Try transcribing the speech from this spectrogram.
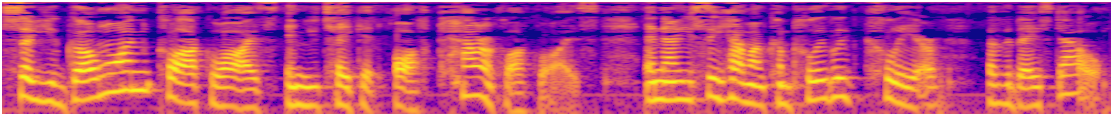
So you go on clockwise and you take it off counterclockwise. And now you see how I'm completely clear of the base dowel.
